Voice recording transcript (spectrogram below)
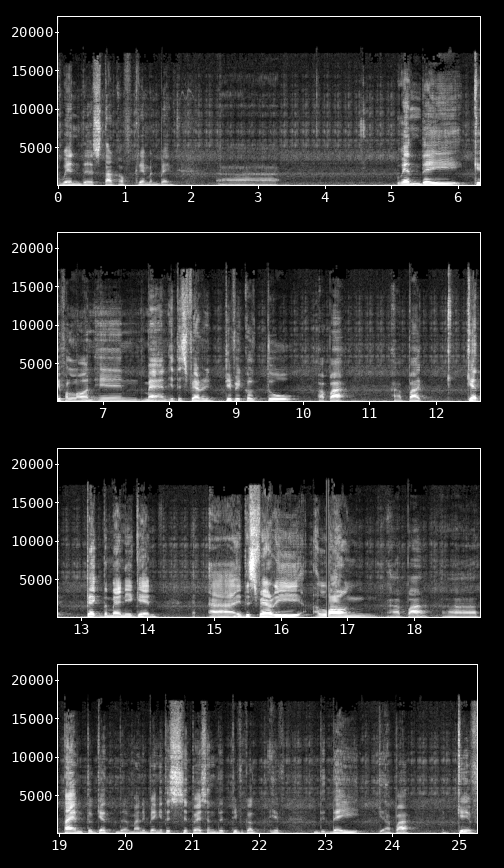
when the start of Grameen Bank. Uh, when they give a loan in man it is very difficult to apa apa get back the money again. Uh, it is very long apa uh, time to get the money back. It is situation that difficult if th- they apa give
